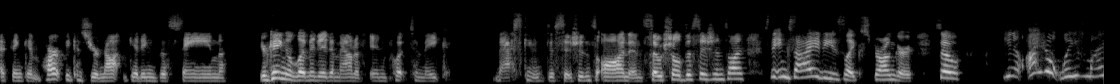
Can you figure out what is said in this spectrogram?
I think, in part because you're not getting the same, you're getting a limited amount of input to make masking decisions on and social decisions on. So the anxiety is like stronger. So, you know, I don't leave my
